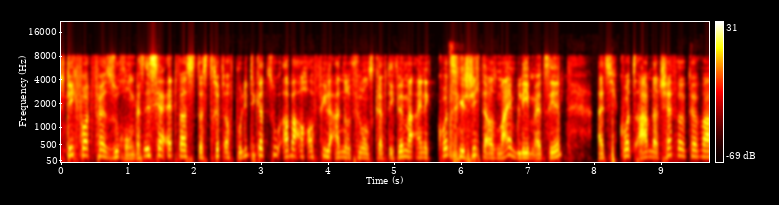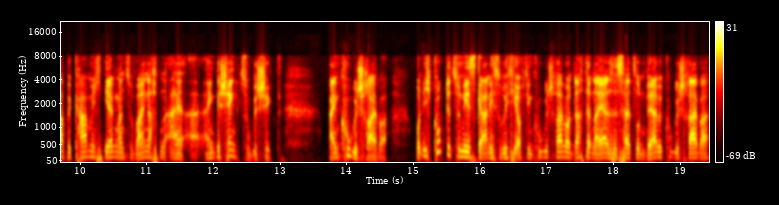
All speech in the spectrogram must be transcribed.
Stichwort Versuchung. Das ist ja etwas, das trifft auf Politiker zu, aber auch auf viele andere Führungskräfte. Ich will mal eine kurze Geschichte aus meinem Leben erzählen. Als ich kurz Abend als Chefredakteur war, bekam ich irgendwann zu Weihnachten ein, ein Geschenk zugeschickt. Ein Kugelschreiber. Und ich guckte zunächst gar nicht so richtig auf den Kugelschreiber und dachte, naja, das ist halt so ein Werbekugelschreiber,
